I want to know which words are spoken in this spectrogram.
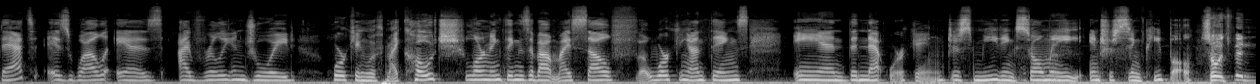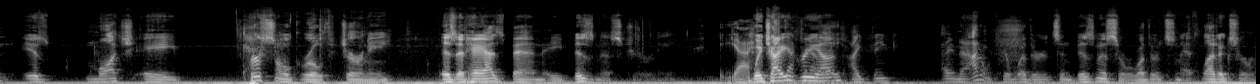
that as well as i've really enjoyed working with my coach learning things about myself working on things and the networking just meeting so many interesting people. So it's been as much a personal growth journey as it has been a business journey, yeah which I agree on. I think, and I don't care whether it's in business or whether it's in athletics or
